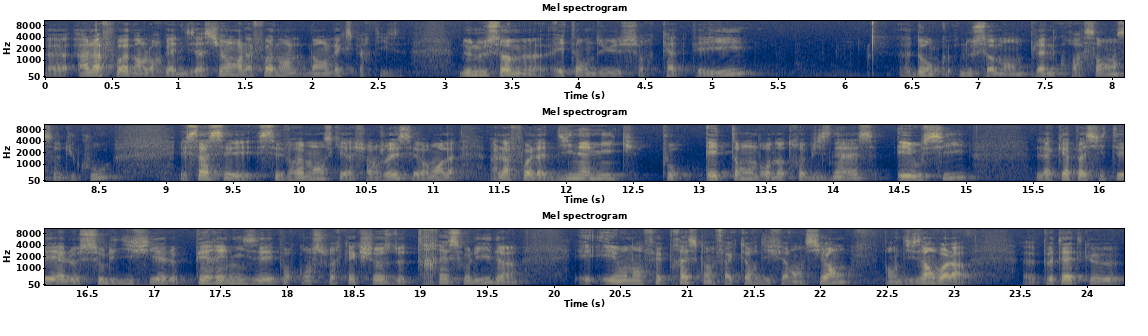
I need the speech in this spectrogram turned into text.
euh, à la fois dans l'organisation, à la fois dans, l'expertise. Nous nous sommes étendus sur quatre pays, donc nous sommes en pleine croissance du coup, et ça c'est vraiment ce qui a changé, c'est vraiment à la fois la dynamique pour étendre notre business et aussi la capacité à le solidifier, à le pérenniser pour construire quelque chose de très solide, et, on en fait presque un facteur différenciant en disant voilà, peut-être que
